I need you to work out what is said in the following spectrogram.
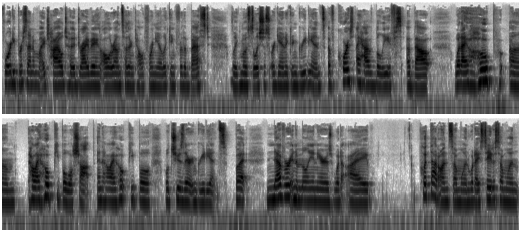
forty percent of my childhood driving all around Southern California looking for the best, like most delicious organic ingredients. Of course, I have beliefs about what I hope um, how I hope people will shop and how I hope people will choose their ingredients. But never in a million years would I put that on someone. Would I say to someone,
